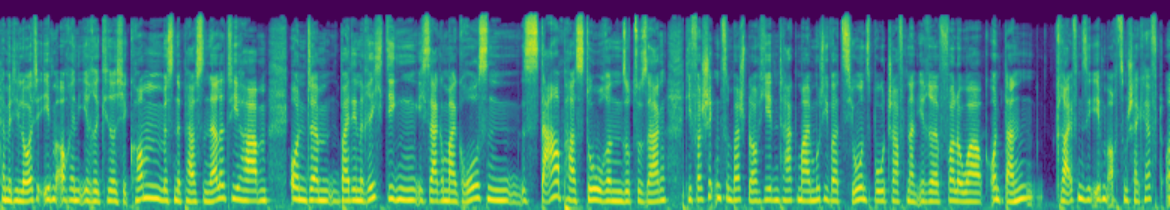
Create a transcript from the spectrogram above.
damit die Leute eben auch in ihre Kirche kommen, müssen eine Personality haben. Und ähm, bei den richtigen, ich sage mal, großen Star-Pastoren sozusagen, die verschicken zum Beispiel auch jeden Tag mal Motivationsbotschaften an ihre Follower und dann greifen sie eben auch zum Scheckheft und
